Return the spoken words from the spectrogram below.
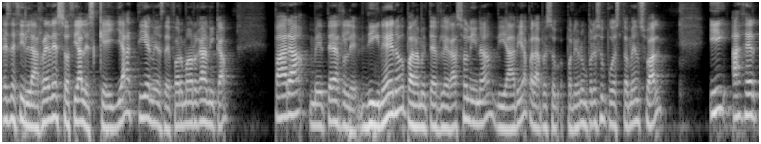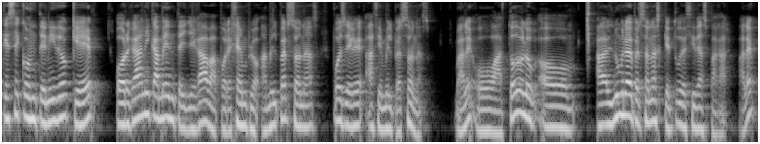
es decir, las redes sociales que ya tienes de forma orgánica para meterle dinero, para meterle gasolina diaria, para poner un presupuesto mensual y hacer que ese contenido que orgánicamente llegaba, por ejemplo, a mil personas, pues llegue a mil personas, ¿vale? O a todo lo, al número de personas que tú decidas pagar, ¿vale?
